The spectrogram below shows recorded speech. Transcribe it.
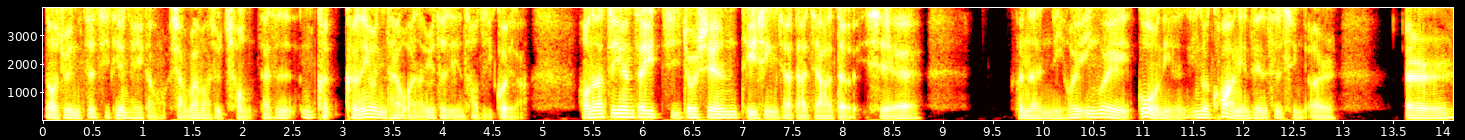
那我觉得你这几天可以赶想办法去冲，但是可可能有点太晚了，因为这几天超级贵了。好，那今天这一集就先提醒一下大家的一些，可能你会因为过年、因为跨年这件事情而而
